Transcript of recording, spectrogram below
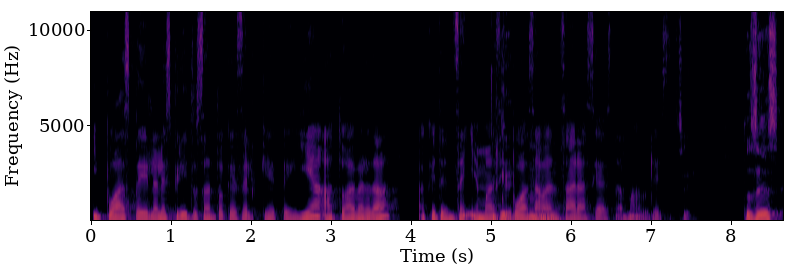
y puedas pedirle al Espíritu Santo, que es el que te guía a toda verdad, a que te enseñe más y puedas avanzar hacia esta madurez. Sí. Entonces,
